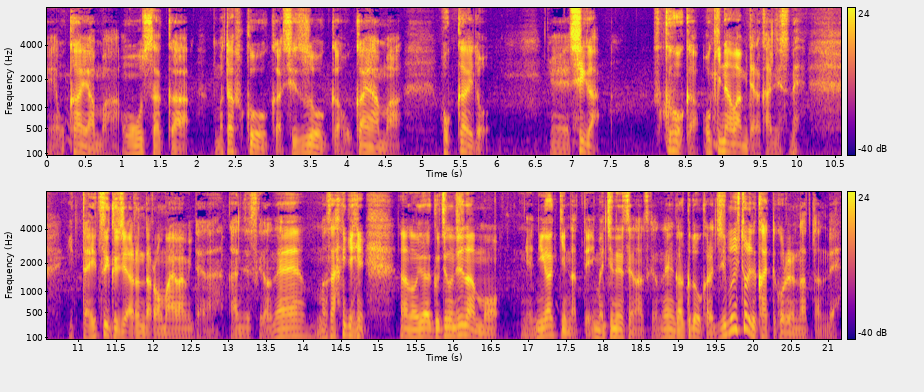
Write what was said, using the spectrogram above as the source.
えー、岡山、大阪、また福岡、静岡、岡山、北海道、えー、滋賀、福岡、沖縄みたいな感じですね。一体いつ育児あるんだろうお前はみたいな感じですけどね。まあ最近、あの、ようやくうちの次男も2学期になって、今1年生なんですけどね、学童から自分一人で帰ってこれるようになったんで、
